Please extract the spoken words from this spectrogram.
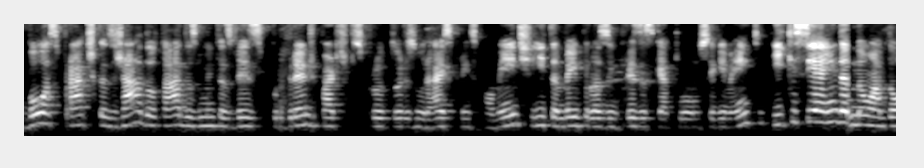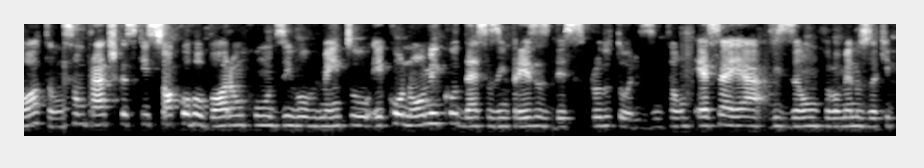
boas práticas já adotadas muitas vezes por grande parte dos produtores rurais, principalmente, e também pelas empresas que atuam no segmento, e que se ainda não adotam, são práticas que só corroboram com o desenvolvimento econômico dessas empresas, desses produtores. Então, essa é a visão, pelo menos aqui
